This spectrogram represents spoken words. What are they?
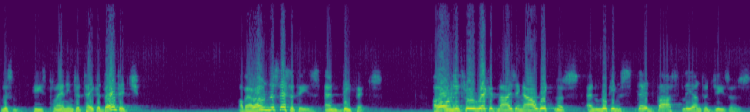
Listen, he's planning to take advantage of our own necessities and defects. Only through recognizing our weakness and looking steadfastly unto Jesus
